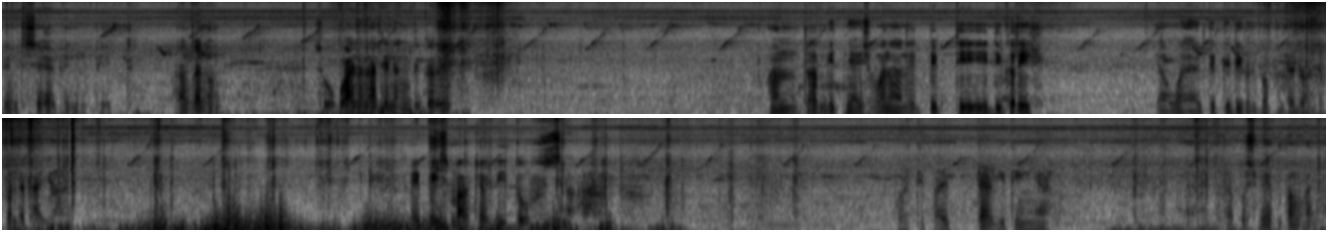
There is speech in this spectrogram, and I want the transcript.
27 feet. Parang ganun. So, kuha na natin ang degree. Ang target niya is 150 degree. Yan, 150 degree papunta doon. Papunta tayo. May face marker dito sa 45 targeting niya. Tapos may pang ano.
